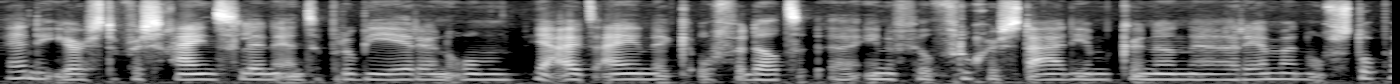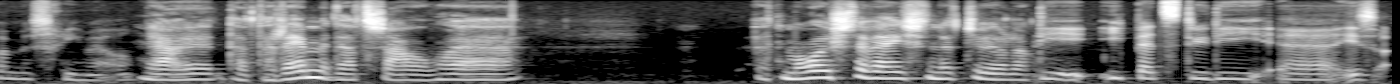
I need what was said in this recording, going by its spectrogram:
hè, de eerste verschijnselen en te proberen om ja, uiteindelijk of we dat eh, in een veel vroeger stadium kunnen eh, remmen of stoppen misschien wel. Ja, dat remmen, dat zou het mooiste wezen natuurlijk. Die IPED-studie eh, is op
